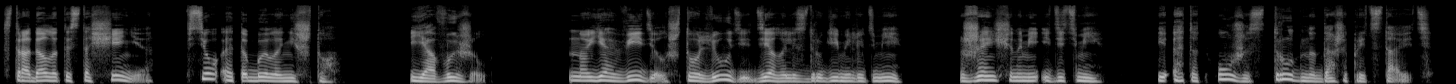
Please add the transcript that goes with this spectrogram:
страдал от истощения. Все это было ничто. Я выжил. Но я видел, что люди делали с другими людьми, женщинами и детьми, и этот ужас трудно даже представить.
